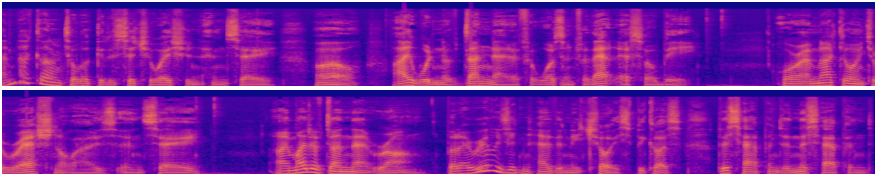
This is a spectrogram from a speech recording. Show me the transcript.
I'm not going to look at a situation and say, well, I wouldn't have done that if it wasn't for that SOB. Or I'm not going to rationalize and say, I might have done that wrong, but I really didn't have any choice because this happened and this happened,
